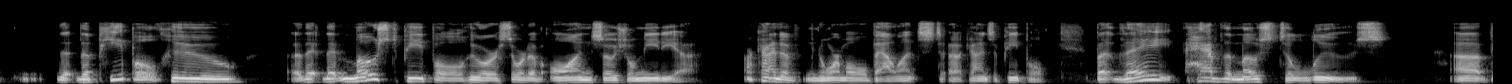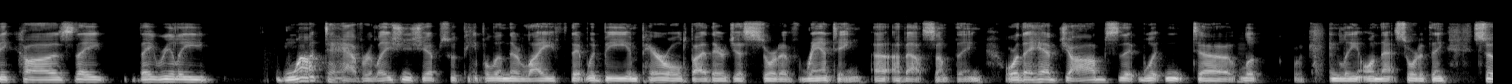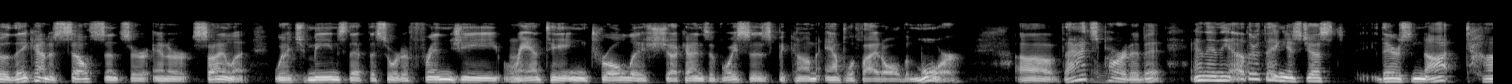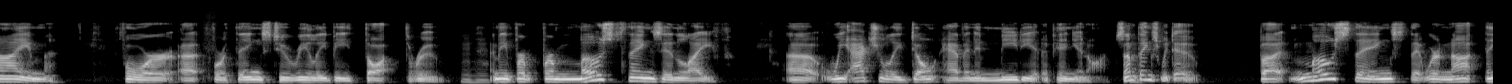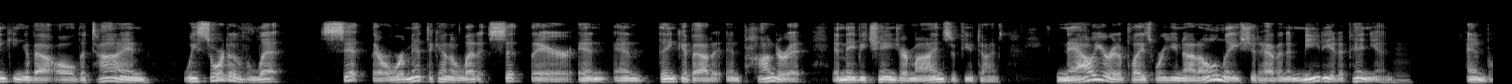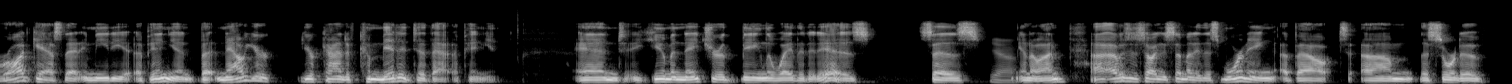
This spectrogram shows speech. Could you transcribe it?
the the people who uh, that, that most people who are sort of on social media are kind of normal, balanced uh, kinds of people. But they have the most to lose uh, because they they really want to have relationships with people in their life that would be imperiled by their just sort of ranting uh, about something, or they have jobs that wouldn't uh, look kindly on that sort of thing. So they kind of self censor and are silent, which means that the sort of fringy, ranting, trollish uh, kinds of voices become amplified all the more. Uh, that's part of it. And then the other thing is just there's not time for uh, for things to really be thought through. Mm-hmm. I mean, for for most things in life, uh, we actually don't have an immediate opinion on. Some mm-hmm. things we do. But most things that we're not thinking about all the time, we sort of let sit there, or we're meant to kind of let it sit there and, and think about it and ponder it and maybe change our minds a few times. Now you're at a place where you not only should have an immediate opinion mm-hmm. And broadcast that immediate opinion, but now you're you're kind of committed to that opinion. And human nature being the way that it is, says, yeah. you know, I'm. I, was just talking to somebody this morning about um, the sort of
